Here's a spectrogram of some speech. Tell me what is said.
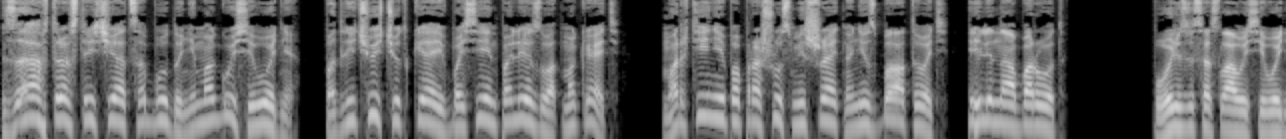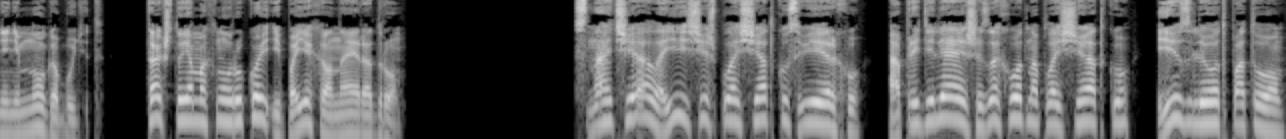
«Завтра встречаться буду, не могу сегодня», Подлечусь чутка и в бассейн полезу отмокать. Мартини попрошу смешать, но не взбалтывать. Или наоборот. Пользы со Славой сегодня немного будет. Так что я махнул рукой и поехал на аэродром. Сначала ищешь площадку сверху, определяешь и заход на площадку, и взлет потом.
